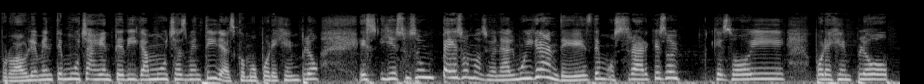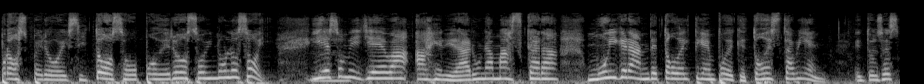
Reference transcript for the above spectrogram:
Probablemente mucha gente diga muchas mentiras, como por ejemplo, es, y eso es un peso emocional muy grande, es demostrar que soy que soy, por ejemplo, próspero, exitoso, poderoso y no lo soy. Y eso me lleva a generar una máscara muy grande todo el tiempo de que todo está bien. Entonces,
